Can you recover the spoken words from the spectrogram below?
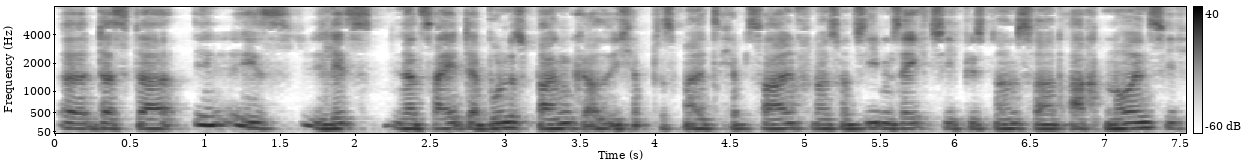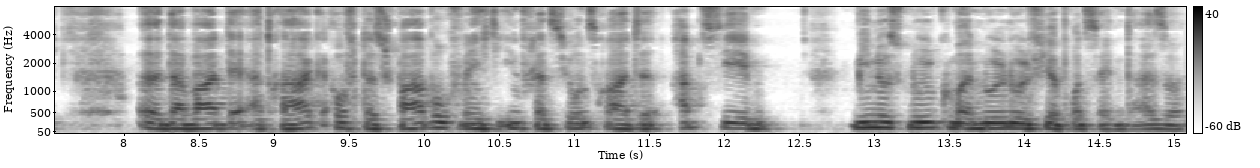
äh, dass da ist in der Zeit der Bundesbank, also ich habe das mal, ich habe Zahlen von 1967 bis 1998, äh, da war der Ertrag auf das Sparbuch, wenn ich die Inflationsrate abziehe, minus 0,004 Prozent. Also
